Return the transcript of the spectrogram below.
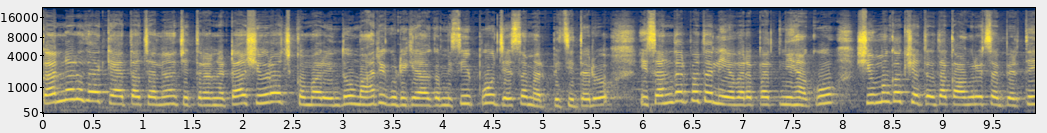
ಕನ್ನಡದ ಖ್ಯಾತ ಚಲನಚಿತ್ರ ನಟ ಶಿವರಾಜ್ ಕುಮಾರ್ ಇಂದು ಮಾರಿಗುಡಿಗೆ ಆಗಮಿಸಿ ಪೂಜೆ ಸಮರ್ಪಿಸಿದರು ಈ ಸಂದರ್ಭದಲ್ಲಿ ಅವರ ಪತ್ನಿ ಹಾಗೂ ಶಿವಮೊಗ್ಗ ಕ್ಷೇತ್ರದ ಕಾಂಗ್ರೆಸ್ ಅಭ್ಯರ್ಥಿ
